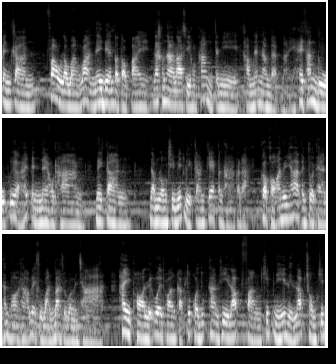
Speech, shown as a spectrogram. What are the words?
เป็นการเฝ้าระวังว่าในเดือนต่อๆไป ลัคนาราศีของท่านจะมีคำแนะนำแบบไหน ให้ท่านดูเพื่อให้เป็นแนวทางในการดำรงชีวิตหรือการแก้ปัญหาก็ได้ ก็ขออนุญาตเป็นตัวแทนท่านพ่อท้าวเวสสุวรรณบ้านสุวรรณบัญชา ให้พรหรืออวยพรกับทุกคนทุกท่านที่รับฟังคลิปนี้หรือรับชมคลิป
